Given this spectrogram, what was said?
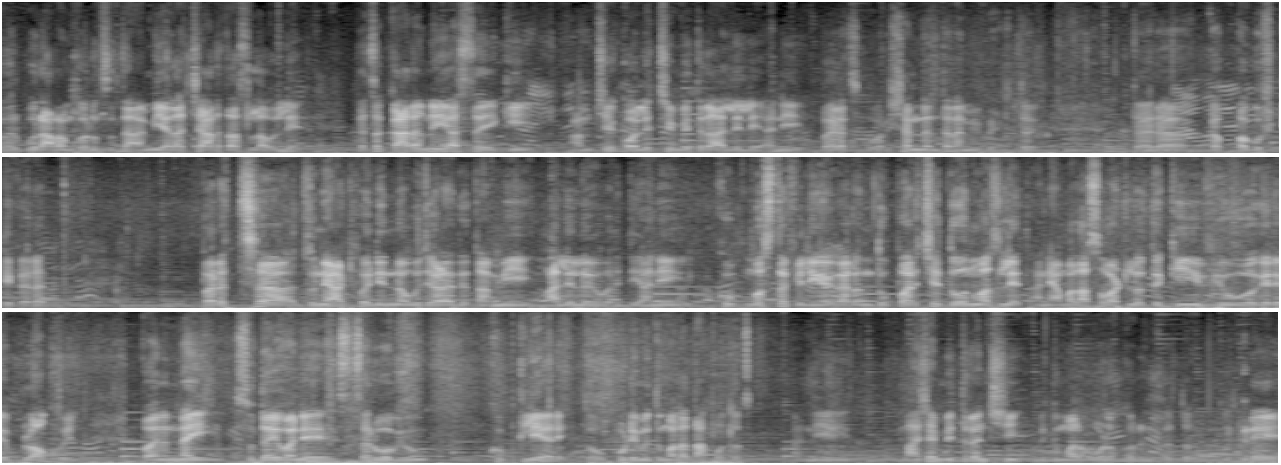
भरपूर आराम करून सुद्धा आम्ही याला चार तास लावले. त्याचं कारणही असं आहे की आमचे कॉलेजचे मित्र आलेले आणि बऱ्याच वर्षांनंतर आम्ही भेटतोय. तर गप्पा गोष्टी करत बऱ्याचशा जुन्या आठवणींना उजाळा देत आम्ही आलेलो आहे वरती. आणि खूप मस्त फिलिंग आहे कारण दुपारचे दोन वाजलेत आणि आम्हाला असं वाटलं होतं की व्ह्यू वगैरे ब्लॉक होईल. पण नाही सुदैवाने सर्व व्ह्यू खूप क्लिअर आहे. तो पुढे मी तुम्हाला दाखवतोच. आणि माझ्या मित्रांची मी तुम्हाला ओळख करून देतो. इकडे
